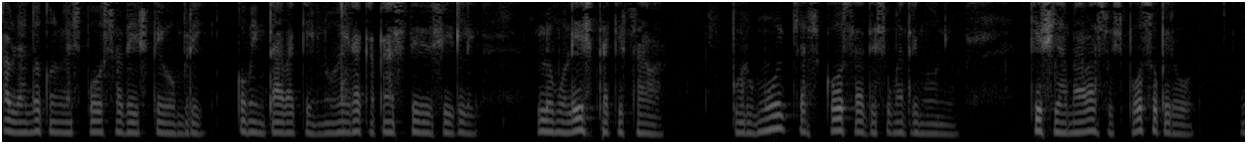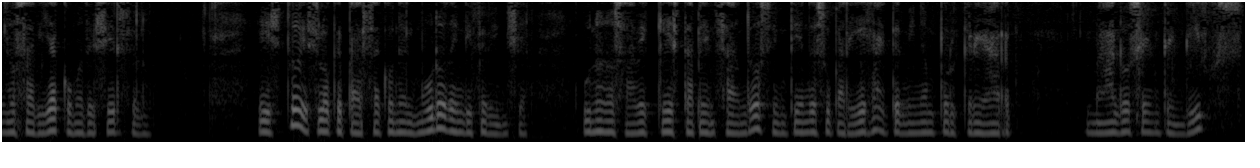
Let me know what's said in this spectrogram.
hablando con la esposa de este hombre, comentaba que no era capaz de decirle lo molesta que estaba por muchas cosas de su matrimonio, que se amaba a su esposo, pero no sabía cómo decírselo. Esto es lo que pasa con el muro de indiferencia. Uno no sabe qué está pensando, sintiendo su pareja y terminan por crear malos entendidos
